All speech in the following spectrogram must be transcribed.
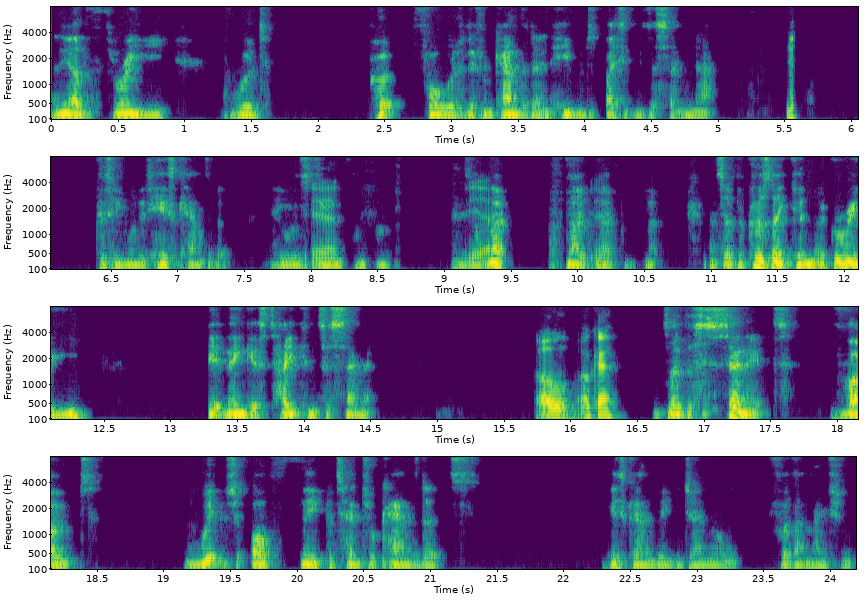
and the other three would put forward a different candidate, and he would just basically just say no because he wanted his candidate. who was the Yeah. incumbent. And he's Yeah. like, no, no, Yeah. no, no. And so because they couldn't agree, it then gets taken to Senate. Oh, okay. So the Senate vote which of the potential candidates is going to be the general for that nation.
